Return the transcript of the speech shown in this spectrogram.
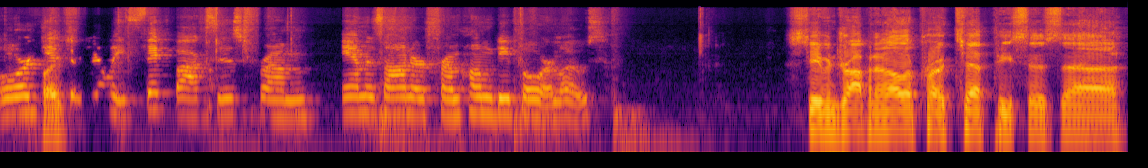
Or get Right. the really thick boxes from Amazon or from Home Depot or Lowe's. Stephen dropping another pro tip. He says uh,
